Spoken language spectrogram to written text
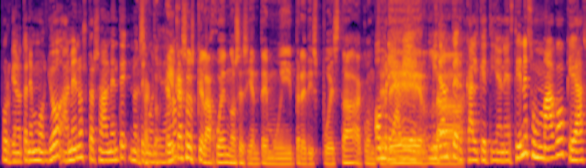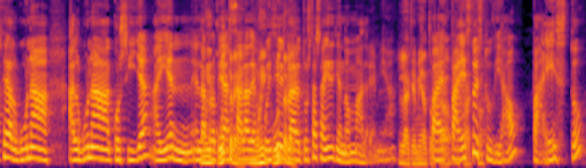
porque no tenemos, yo al menos personalmente no tengo ni idea. El ¿no? caso es que la juez no se siente muy predispuesta a conceder Hombre, a ver, mira el percal que tienes. Tienes un mago que hace alguna, alguna cosilla ahí en, en la Muy propia cutre, sala de juicio. Y claro, tú estás ahí diciendo, madre mía. la que me ha ¿Para tocado. esto he estudiado? ¿Para esto?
